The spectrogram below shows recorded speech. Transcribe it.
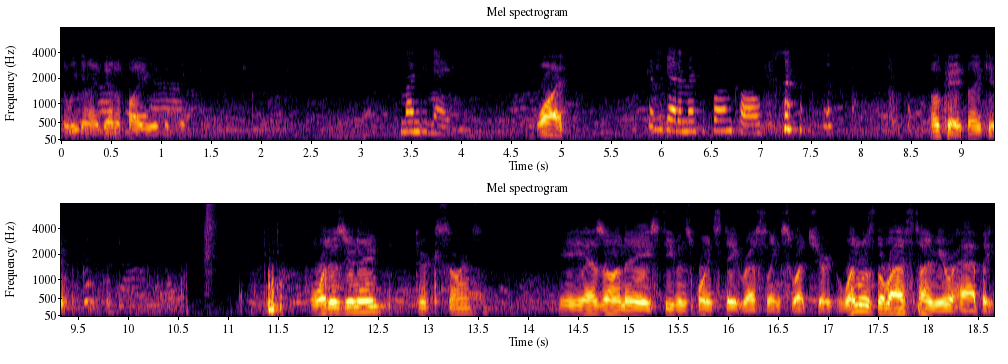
So we can identify you with a picture. Monday night. Why? Because we got a miss of phone call. Okay. Thank you. What is your name? Dirk Sorensen. He has on a Stevens Point State Wrestling sweatshirt. When was the last time you were happy?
